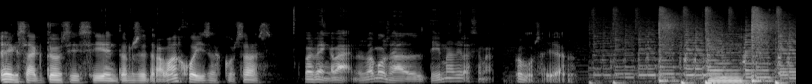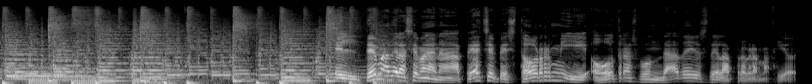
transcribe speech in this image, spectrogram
Exacto, sí, sí, entornos de trabajo y esas cosas. Pues venga, va, nos vamos al tema de la semana. Vamos allá. El tema de la semana, PHP Storm y otras bondades de la programación.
